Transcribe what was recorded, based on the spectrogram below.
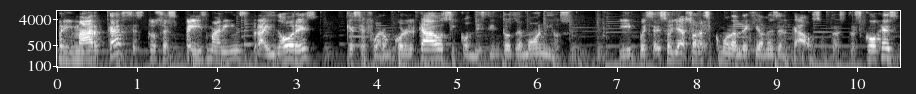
primarcas, estos Space Marines traidores que se fueron con el caos y con distintos demonios. Y pues eso ya son así como las legiones del caos. Entonces tú escoges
